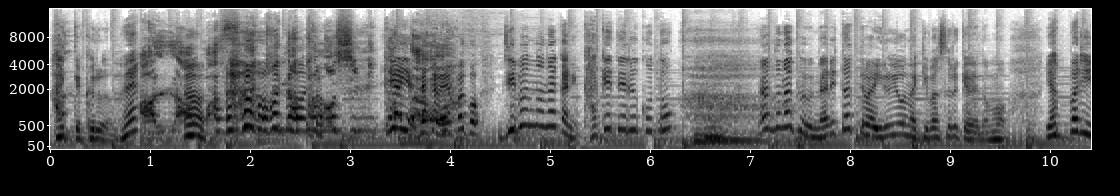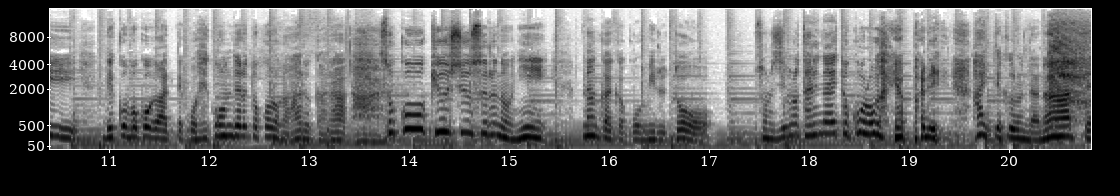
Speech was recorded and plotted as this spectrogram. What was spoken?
入ってくるのね。あら、うん。まあ、楽しみ方。いやいやだからやっぱりこう自分の中に欠けてることあ。なんとなく成り立ってはいるような気はするけれどもやっぱり凸凹があってこうへこんでるところがあるからーはい。そこを吸収するのに何回かこう見るとその自分の足りないところがやっぱり 入ってくるんだなって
